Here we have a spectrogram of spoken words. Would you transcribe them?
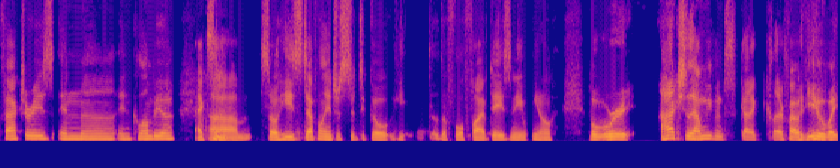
factories in uh, in Colombia. Excellent. Um, so he's definitely interested to go he, the full five days, and he, you know, but we're Actually, I'm even got to clarify with you, but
